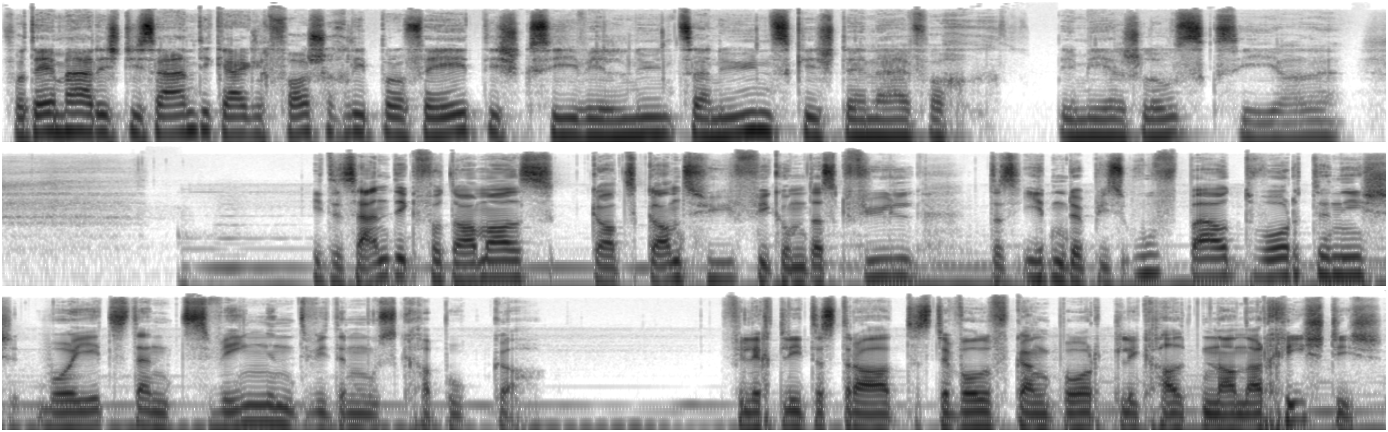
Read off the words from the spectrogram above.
von dem her ist die Sendung eigentlich fast ein bisschen prophetisch gewesen, weil 1990 ist dann einfach bei mir Schluss gewesen, oder? In der Sendung von damals geht es ganz häufig um das Gefühl, dass irgendetwas aufgebaut worden ist, wo jetzt dann zwingend wieder muss kaputt gehen. Vielleicht liegt das daran, dass der Wolfgang Bortlik halt ein Anarchist ist.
